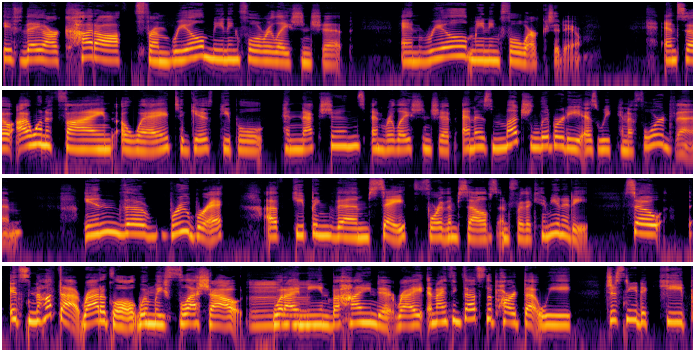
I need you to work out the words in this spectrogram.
if they are cut off from real meaningful relationship and real meaningful work to do. And so I want to find a way to give people connections and relationship and as much liberty as we can afford them in the rubric of keeping them safe for themselves and for the community. So it's not that radical when we flesh out mm-hmm. what I mm-hmm. mean behind it, right? And I think that's the part that we just need to keep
